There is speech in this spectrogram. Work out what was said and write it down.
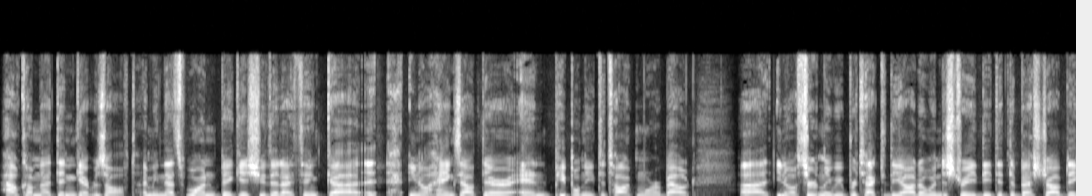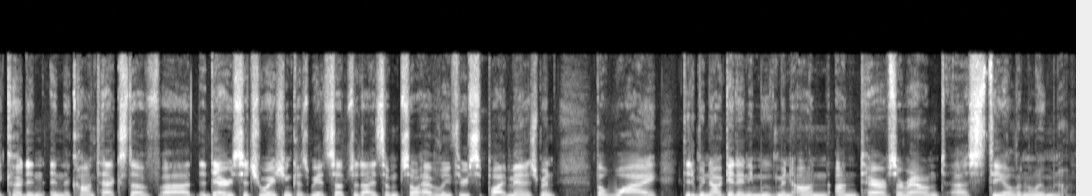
How come that didn't get resolved? I mean, that's one big issue that I think uh, it, you know hangs out there, and people need to talk more about. Uh, you know, certainly we protected the auto industry. They did the best job they could in, in the context of uh, the dairy situation because we had subsidized them so heavily through supply management. But why did we not get any movement on on tariffs around uh, steel and aluminum?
